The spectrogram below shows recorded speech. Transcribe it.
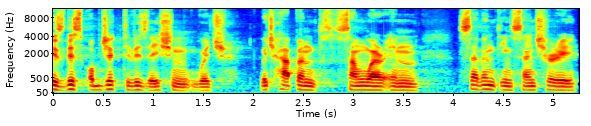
is this objectivization which, which happened somewhere in 17th century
